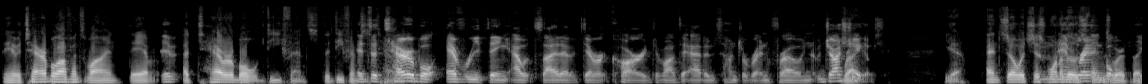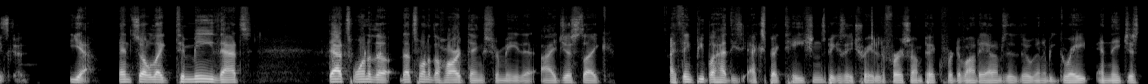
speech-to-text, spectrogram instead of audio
they have a terrible offensive line. They have If- a terrible defense. The defense It's is a terrible everything outside of Derek Carr, Davante Adams, Hunter Renfrow, and Josh Right. Jacobs. Yeah. And so it's just And- one of those Brandon things where it's like, he's good. yeah. And so like to me, that's that's one of the that's one of the hard things for me that I just like I think people had these expectations because they traded a first round pick for Davante Adams that they were going to be great and they just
